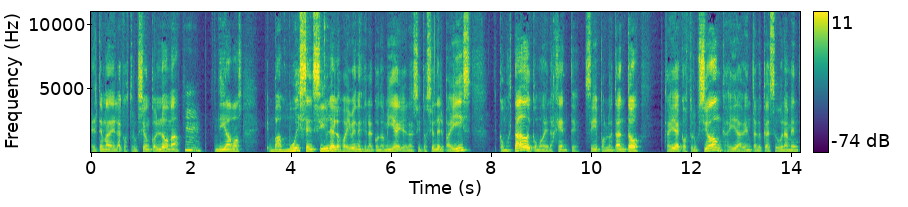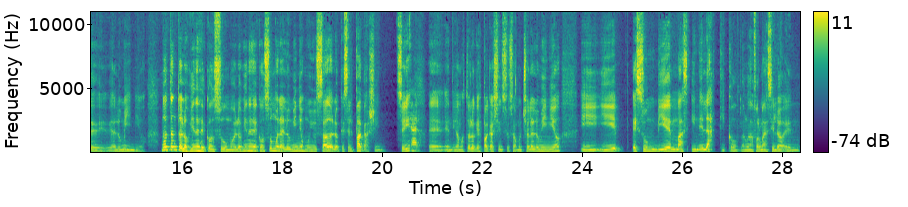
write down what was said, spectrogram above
el tema de la construcción con Loma, hmm. digamos, va muy sensible a los vaivenes de la economía y a la situación del país, como Estado y como de la gente. ¿sí? Por lo tanto, Caída de construcción, caída de venta local seguramente de, aluminio. No tanto los bienes de consumo. Los bienes de consumo, el aluminio es muy usado en lo que es el packaging. ¿sí? Eh, en, digamos, todo lo que es packaging se usa mucho el aluminio y es un bien más inelástico, de alguna forma decirlo, en,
